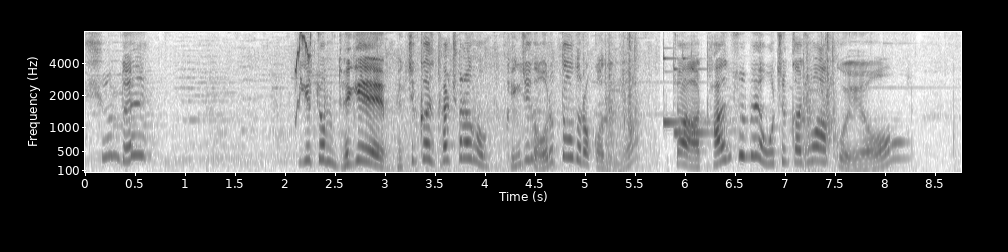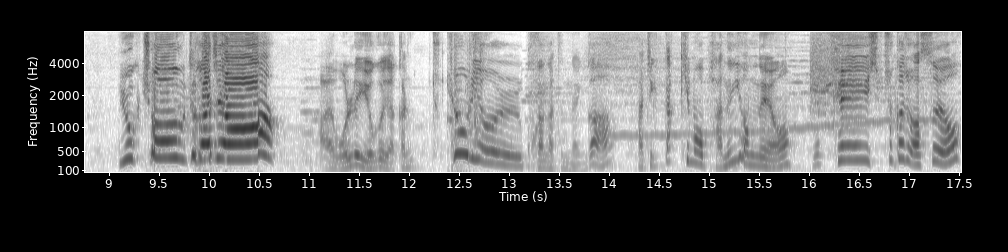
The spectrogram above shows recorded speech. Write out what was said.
쉬운데? 이게 좀 되게 100층까지 탈출하는 거 굉장히 어렵다고 들었거든요. 자 단숨에 5층까지 왔고요. 6층 들어가자! 아 원래 이거 약간 tutorial 구간 같은 데인가? 아직 딱히 뭐 반응이 없네요. 오케이 10층까지 왔어요.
